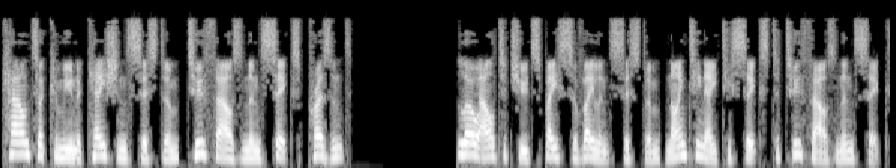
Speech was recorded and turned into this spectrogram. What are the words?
Counter Communications System 2006 present. Low Altitude Space Surveillance System 1986 to 2006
